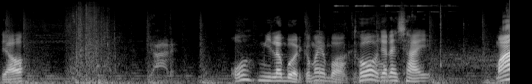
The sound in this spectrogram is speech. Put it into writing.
เดี๋ยว Got it. โอ้ มีระเบิดก็ไม่บอก โทษจะได้ใช้ มา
